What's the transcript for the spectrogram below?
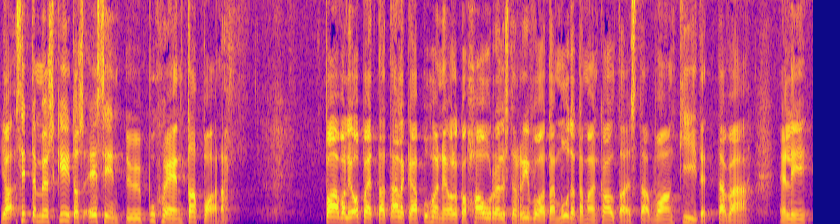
ja sitten myös kiitos esiintyy puheen tapana. Paavali opettaa, että älkää puheenne olko haureellista, rivoa tai muuta tämän kaltaista, vaan kiitettävää. Eli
